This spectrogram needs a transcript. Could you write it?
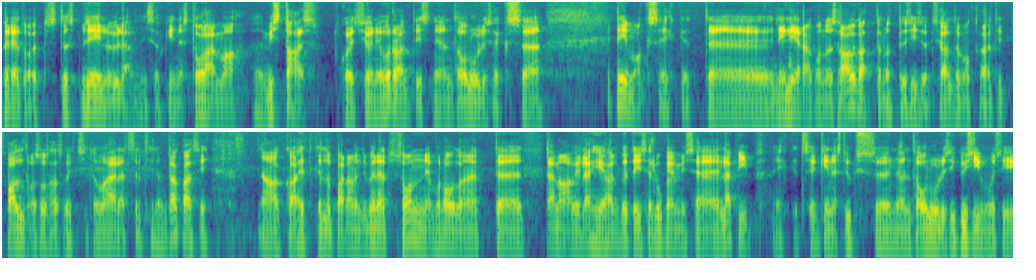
peretoetuste tõstmise eelnõu üle, mis saab kindlasti olema mis tahes koalitsiooni võrrandis nii-öelda oluliseks äh, teemaks, ehk et äh, neli erakonda on selle algatanud, tõsi, sotsiaaldemokraadid valdavas osas võtsid oma hääled sealt hiljem tagasi. aga hetkel ta parlamendi menetluses on ja ma loodan, et äh, täna või lähiajal ka teise lugemise läbib, ehk et see on kindlasti üks äh, nii-öelda olulisi küsimusi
